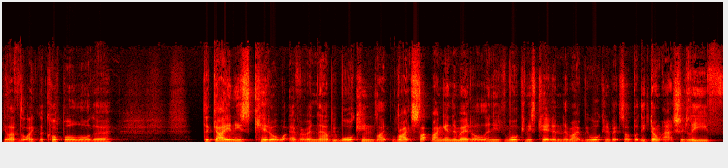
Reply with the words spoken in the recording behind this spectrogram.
you'll have the, like the couple or the the guy and his kid or whatever, and they'll be walking like right slap bang in the middle, and he's walking his kid, and they might be walking a bit slow, but they don't actually leave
